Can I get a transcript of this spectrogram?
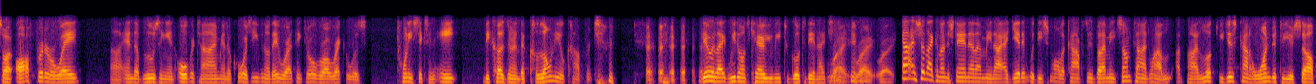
saw it all fritter away, uh, end up losing in overtime. And of course, even though they were, I think their overall record was 26 and 8 because they're in the Colonial Conference. they were like, we don't care. You need to go to the NIT. right, right, right. I said I can understand that. I mean, I, I get it with these smaller conferences, but I mean, sometimes when I, when I look, you just kind of wonder to yourself,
